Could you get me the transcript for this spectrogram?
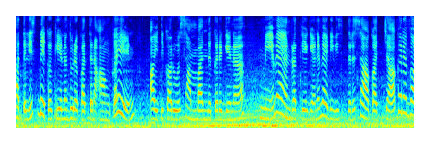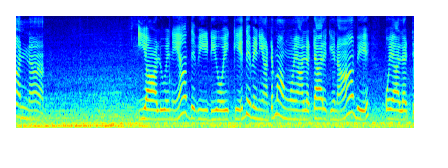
42 කියන දුරකථන අංකයෙන් අයිතිකරුව සම්බන්ධ කරගෙන මේ වෑන් රථය ගැන වැඩි විස්තර සාකච්ඡා කරගන්න. යාළුවනේ අද වීඩියෝ එකේ දෙවෙනියට මං ඔයාලට අරගෙන ආවේ ඔයාලට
